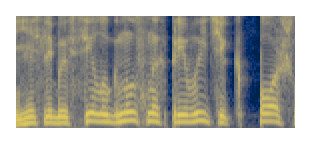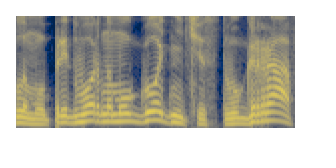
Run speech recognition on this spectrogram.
Если бы в силу гнусных привычек пошлому придворному угодничеству граф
